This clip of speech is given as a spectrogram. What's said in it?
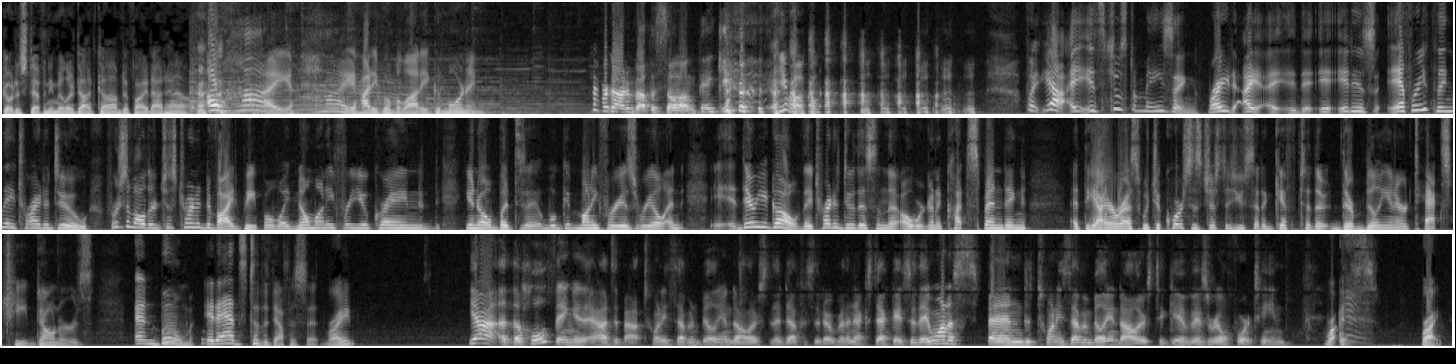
Go to stephaniemiller.com to find out how. Oh, hi. Hi, Hadi Bumbalati. Good morning. I forgot about the song. Thank you. You're welcome. but yeah, it's just amazing, right? I, I it, it is everything they try to do. First of all, they're just trying to divide people. Like no money for Ukraine, you know, but uh, we'll give money for Israel, and uh, there you go. They try to do this in the oh, we're going to cut spending at the IRS, which of course is just as you said, a gift to the, their billionaire tax cheat donors, and boom, it adds to the deficit, right? yeah, uh, the whole thing it adds about $27 billion to the deficit over the next decade. So they want to spend $27 billion to give Israel 14. Right. Right.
